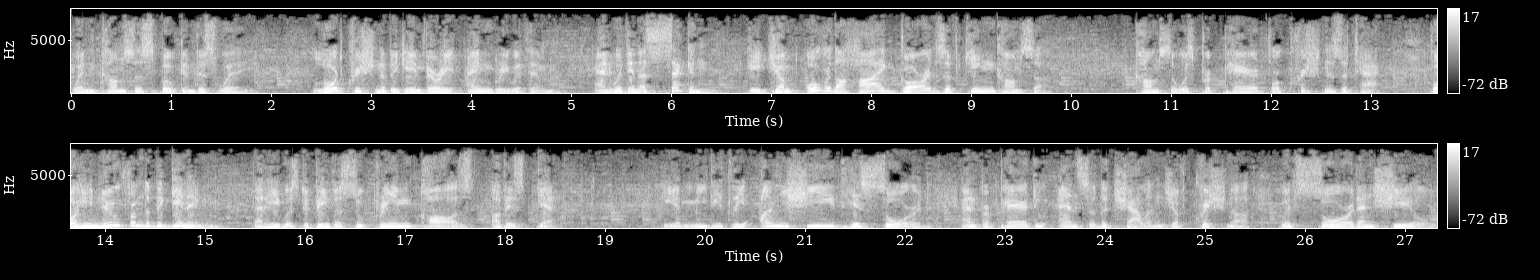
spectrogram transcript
When Kamsa spoke in this way, Lord Krishna became very angry with him, and within a second he jumped over the high guards of King Kamsa. Kamsa was prepared for Krishna's attack, for he knew from the beginning that he was to be the supreme cause of his death. He immediately unsheathed his sword and prepared to answer the challenge of Krishna with sword and shield.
